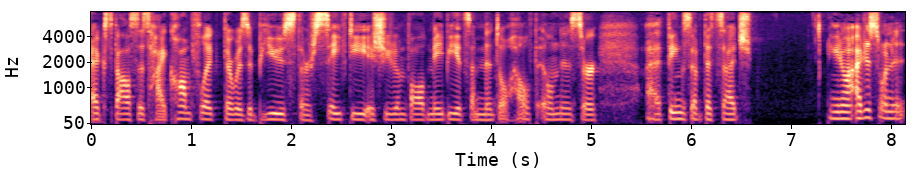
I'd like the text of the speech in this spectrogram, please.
ex spouse is high conflict. There was abuse. There's safety issue involved. Maybe it's a mental health illness or uh, things of the such you know, I just want to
